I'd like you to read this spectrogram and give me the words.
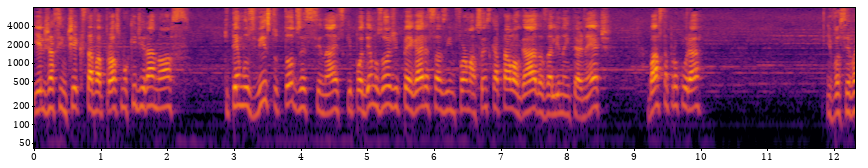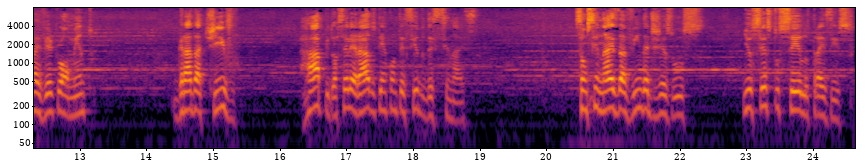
e ele já sentia que estava próximo, o que dirá nós? Que temos visto todos esses sinais, que podemos hoje pegar essas informações catalogadas ali na internet, basta procurar. E você vai ver que o aumento gradativo, rápido, acelerado tem acontecido desses sinais. São sinais da vinda de Jesus. E o sexto selo traz isso.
